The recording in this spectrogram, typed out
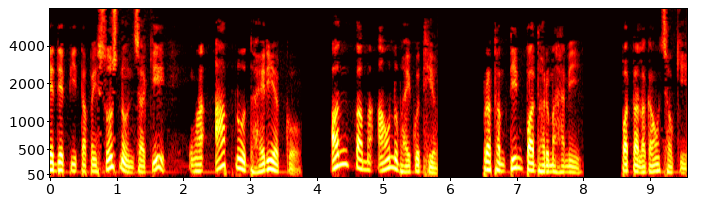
यद्यपि तपाईँ सोच्नुहुन्छ कि उहाँ आफ्नो धैर्यको अन्तमा आउनु भएको थियो प्रथम तीन पदहरूमा हामी पत्ता लगाउँछौ कि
